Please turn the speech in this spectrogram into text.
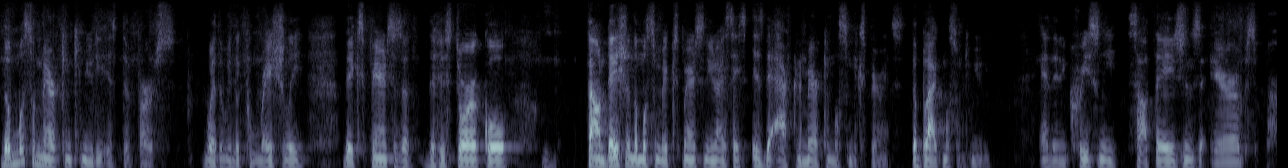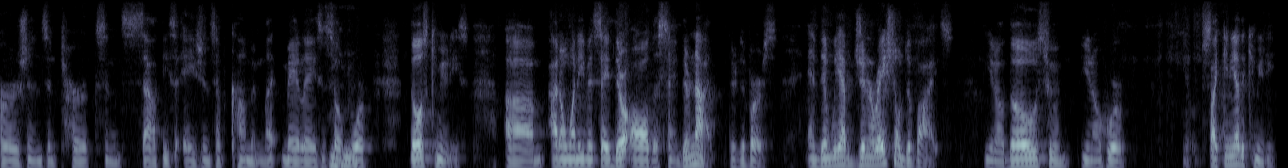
the Muslim American community is diverse, whether we look from racially, the experiences of the historical foundation of the Muslim experience in the United States is the African American Muslim experience, the Black Muslim community. And then increasingly, South Asians, Arabs, Persians, and Turks and Southeast Asians have come, and Malays and so mm-hmm. forth. Those communities. Um, I don't want to even say they're all the same. They're not. They're diverse. And then we have generational divides. You know, those who you know who are you know, just like any other community,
